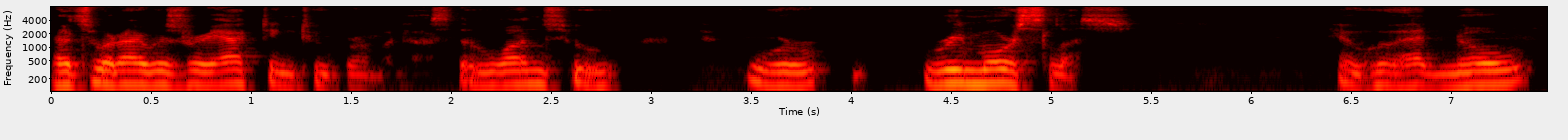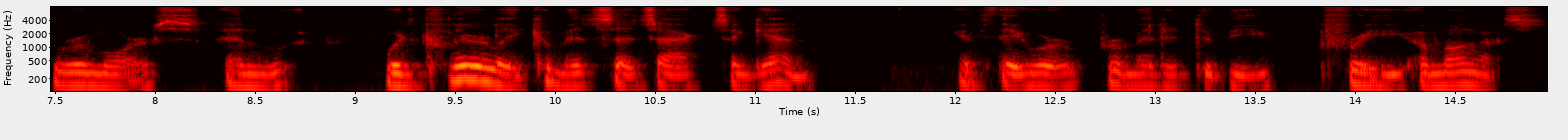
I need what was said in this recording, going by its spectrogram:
That's what I was reacting to, Brahmadas. The ones who were remorseless, you know, who had no remorse and would clearly commit such acts again if they were permitted to be free among us.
